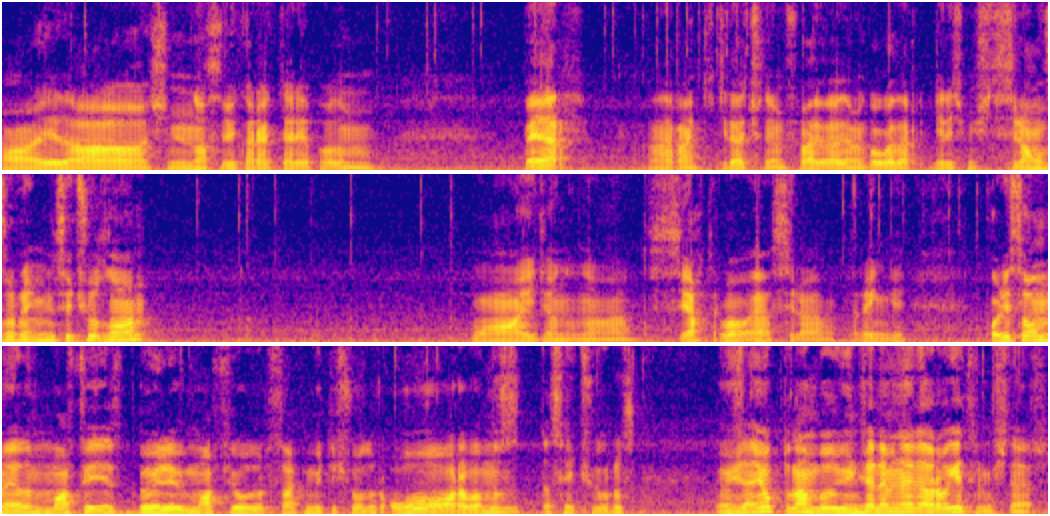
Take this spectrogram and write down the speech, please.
Hayda şimdi nasıl bir karakter yapalım. Beyler ha, rank 2'de açılıyormuş. Vay be demek o kadar gelişmiş. Silahımızın rengini seçiyoruz lan. Vay canına. Siyahtır baba ya silah rengi. Polis olmayalım, mafyayız. Böyle bir mafya olursak müthiş olur. Oo arabamızı da seçiyoruz. Önceden yoktu lan bu güncellemelerle araba getirmişler.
